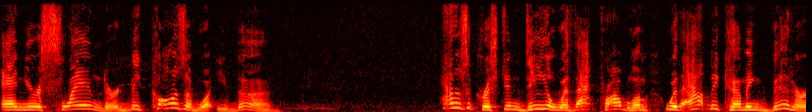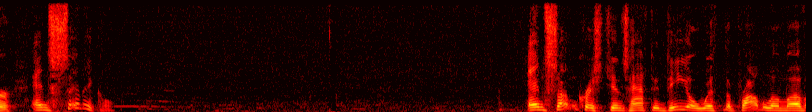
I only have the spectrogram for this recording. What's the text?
and you're slandered because of what you've done. How does a Christian deal with that problem without becoming bitter and cynical? And some Christians have to deal with the problem of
